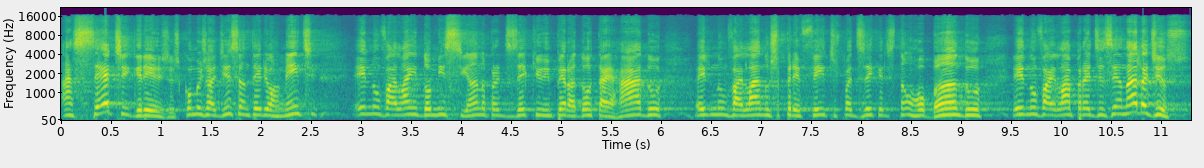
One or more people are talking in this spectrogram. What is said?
a sete igrejas. Como eu já disse anteriormente, ele não vai lá em Domiciano para dizer que o imperador está errado, ele não vai lá nos prefeitos para dizer que eles estão roubando, ele não vai lá para dizer nada disso.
